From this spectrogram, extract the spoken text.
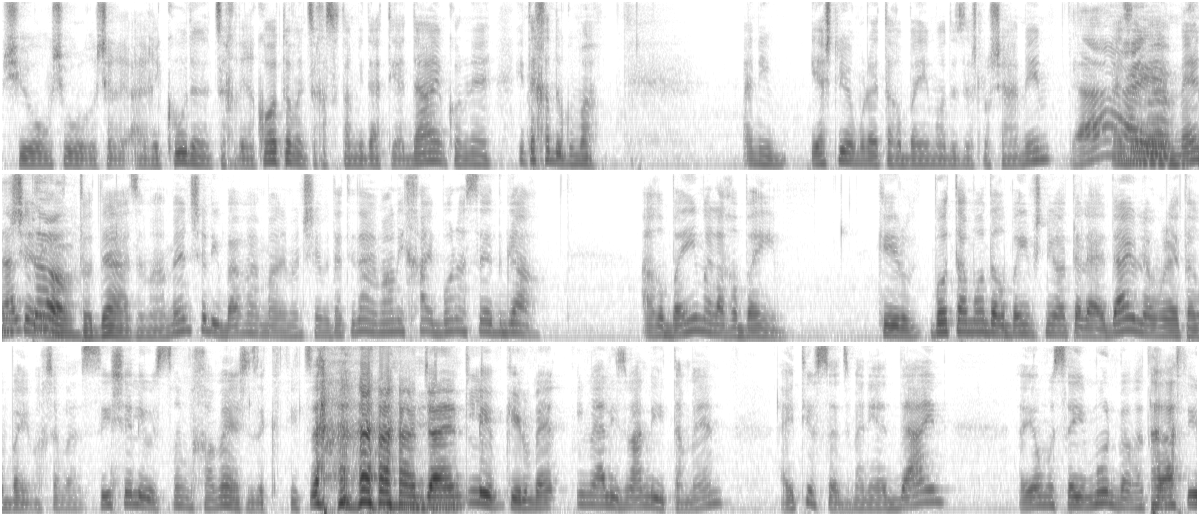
שיעור שהוא של ריקוד, אני צריך לרקוד טוב, אני צריך לעשות עמידת ידיים, כל מיני... אני אתן לך דוגמה. אני, יש לי יום הולדת 40 עוד איזה שלושה ימים, די, אז המאמן שלי, טוב. תודה, אז המאמן שלי בא ואמר, המאמן שלי עמידת ידיים, אמר לי, חי, בוא נעשה אתגר. 40 על 40. כאילו, בוא תעמוד 40 שניות על הידיים ליום הולדת 40. עכשיו, השיא שלי הוא 25, זה קפיצה, ג'יינט ליפ, כאילו, אם היה לי זמן להתאמן, הייתי עושה את זה, ואני עדיין היום עושה אימון, והמטרה שלי.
